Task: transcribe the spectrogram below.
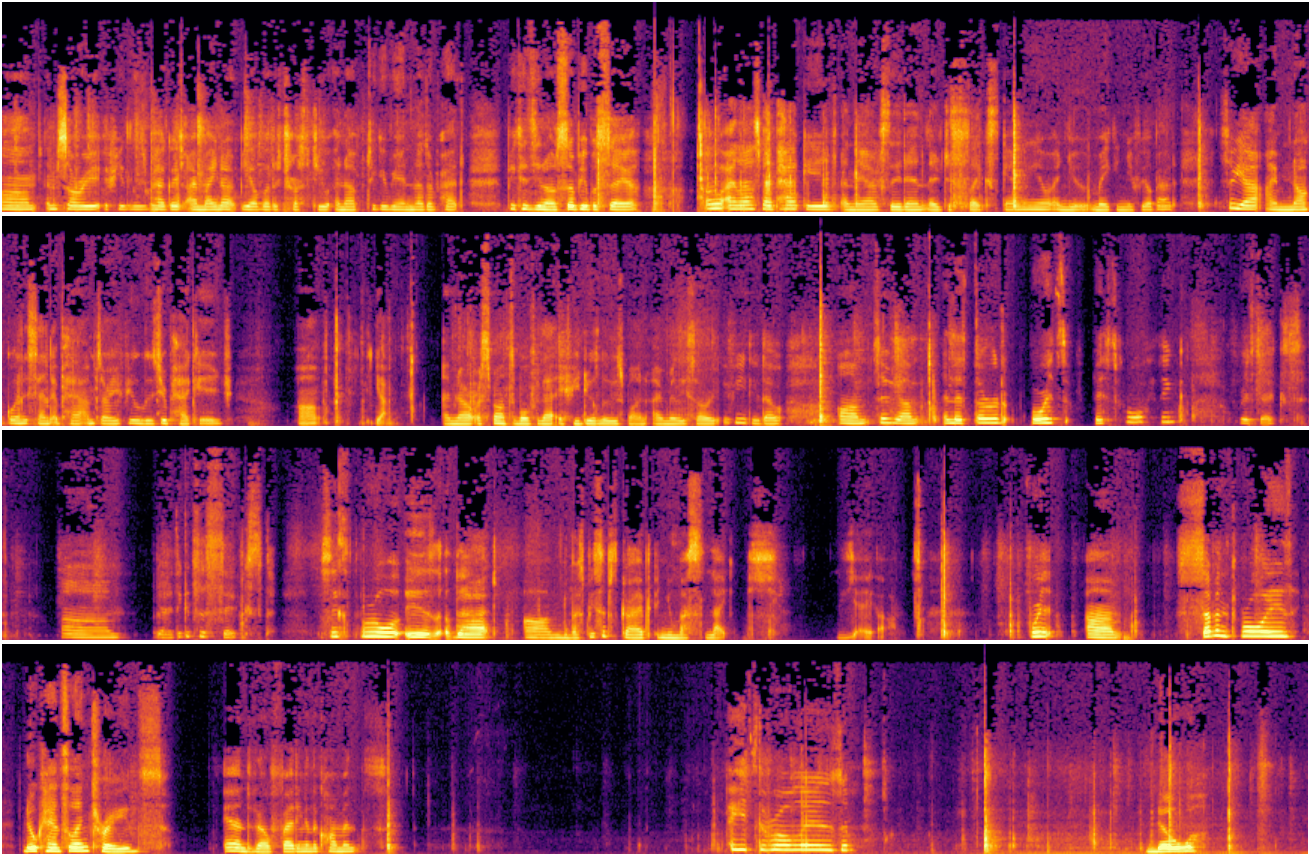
um, I'm sorry if you lose your package. I might not be able to trust you enough to give you another pet. Because, you know, some people say, oh, I lost my package, and they actually didn't. They're just, like, scamming you and you making you feel bad. So, yeah, I'm not going to send a pet. I'm sorry if you lose your package. Um, yeah. I'm not responsible for that if you do lose one. I'm really sorry if you do, though. Um, so, yeah. And the third, fourth, fifth rule, I think, or sixth. Um, yeah, I think it's the sixth. The sixth rule is that um, you must be subscribed and you must like. Yeah. For um, seventh rule is no canceling trades and no fighting in the comments. Eighth rule is no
